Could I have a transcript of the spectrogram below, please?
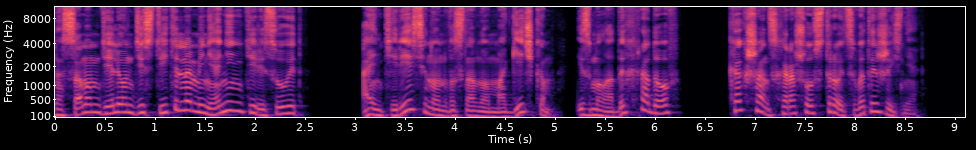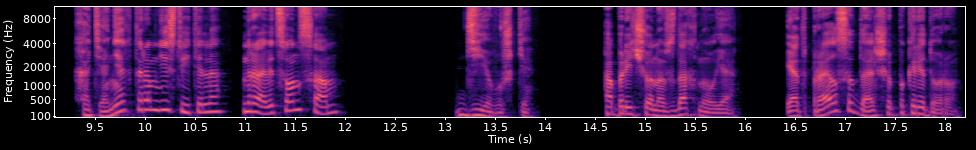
На самом деле он действительно меня не интересует. А интересен он в основном магичкам из молодых родов. Как шанс хорошо устроиться в этой жизни? Хотя некоторым действительно нравится он сам. Девушки. Обреченно вздохнул я и отправился дальше по коридору.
